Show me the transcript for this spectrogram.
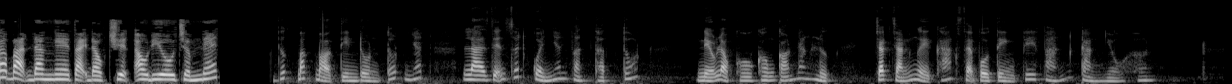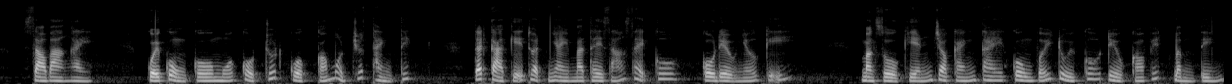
Các bạn đang nghe tại đọc chuyện audio.net Thức bác bỏ tin đồn tốt nhất là diễn xuất của nhân vật thật tốt. Nếu là cô không có năng lực, chắc chắn người khác sẽ vô tình phê phán càng nhiều hơn. Sau 3 ngày, cuối cùng cô múa cột rốt cuộc có một chút thành tích. Tất cả kỹ thuật nhảy mà thầy giáo dạy cô, cô đều nhớ kỹ. Mặc dù khiến cho cánh tay cùng với đùi cô đều có vết bầm tím,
